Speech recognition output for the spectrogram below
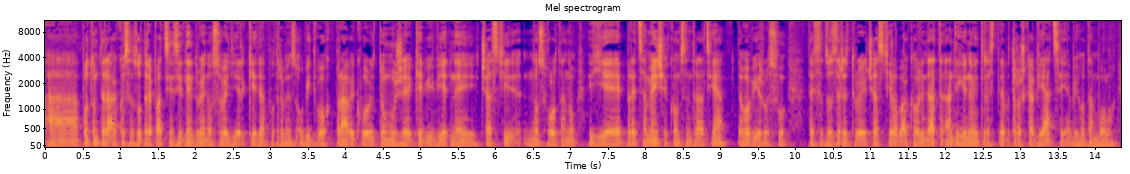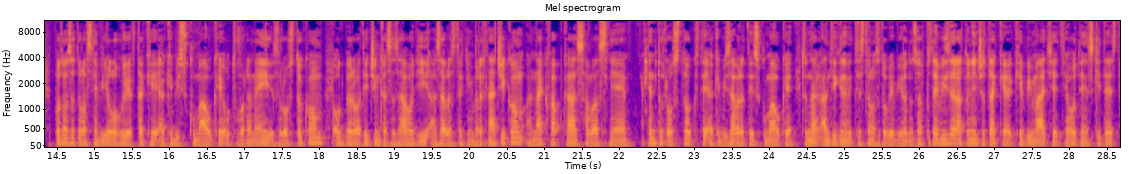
A potom teda ako sa zotre pacient z jednej druhej nosovej dierky, je teda potrebné z obidvoch práve kvôli tomu, že keby v jednej časti nosohltanu je predsa menšia koncentrácia toho vírusu, tak sa dozrie z druhej časti, lebo ako hovorím, ten antigenový test troška viacej, aby ho tam bolo. Potom sa to vlastne vylohuje v takej akéby skúmavke otvorenej s roztokom. Odberová tyčinka sa zahodí a zavre s takým vrchnáčikom a nakvapká sa vlastne tento roztok v tej akéby zavretej skúmavke. To na antigenový test sa to bude vyhodnocovať. V podstate vyzerá to niečo také, keby máte tehotenský test,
